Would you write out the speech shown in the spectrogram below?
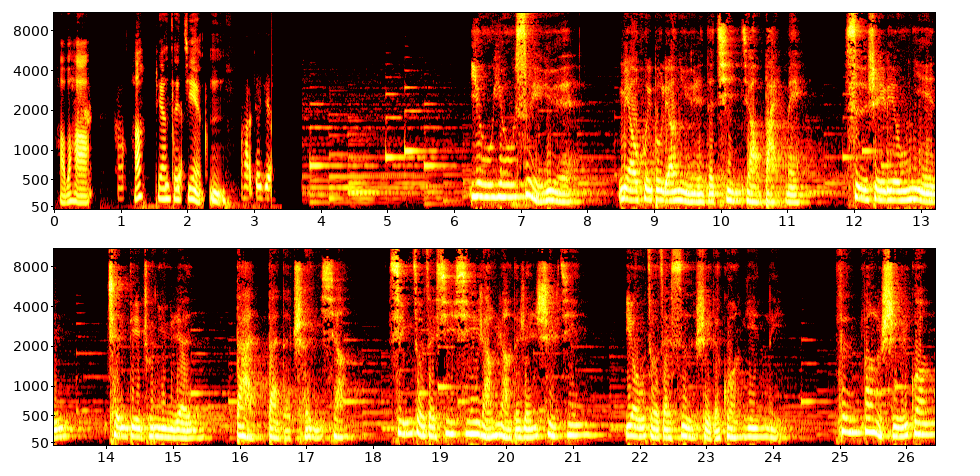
好不好？好。好，这样谢谢。再见，嗯。好再见。悠悠岁月，描绘不了女人的千娇百媚；似水流年，沉淀出女人淡淡的醇香。行走在熙熙攘攘的人世间，游走在似水的光阴里，芬芳了时光，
